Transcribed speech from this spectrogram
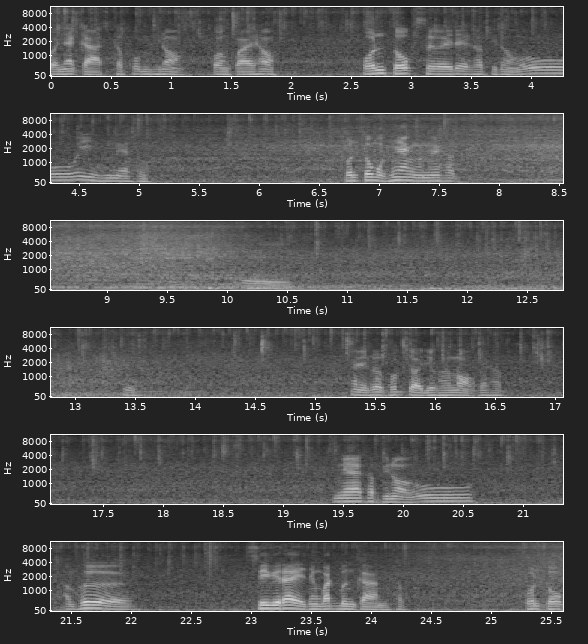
บรรยากาศครับผมพี่น้องกองไฟเฮาฝนตกเซยเด้ครับพี่น้อง โอ้ยเนี่ยสิฝนตกหมกแห้งมันไหมครับเอออันนี้รถผมจอดอยู่ข้างนอกนะครับเนี่ยครับพี่น้องโอ้อำเภอศรีวิไลจังหวัดบึงกาฬครับฝนตก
